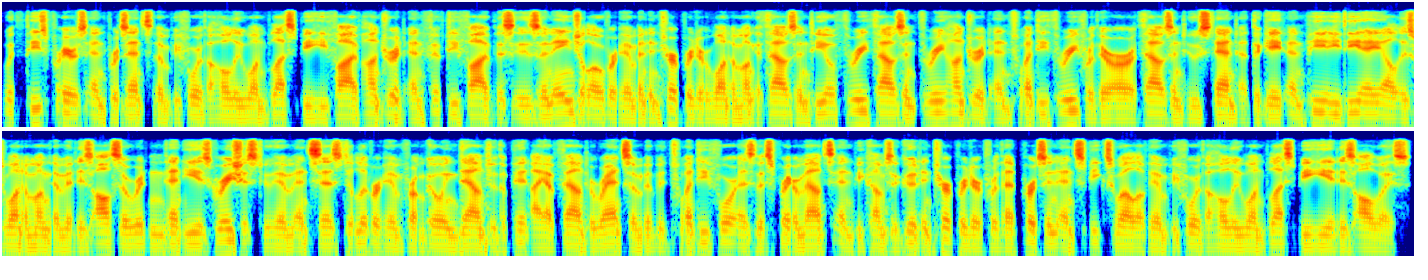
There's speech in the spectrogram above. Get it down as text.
with these prayers and presents them before the Holy One. Blessed be he 555. This is an angel over him, an interpreter, one among a thousand. Dio 3323. For there are a thousand who stand at the gate, and Pedal is one among them. It is also written, and he is gracious to him and says, Deliver him from going down to the pit. I have found a ransom. Ibid 24. As this prayer mounts and becomes a good interpreter for that person and speaks well of him before the Holy One. Blessed be he. It is always.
